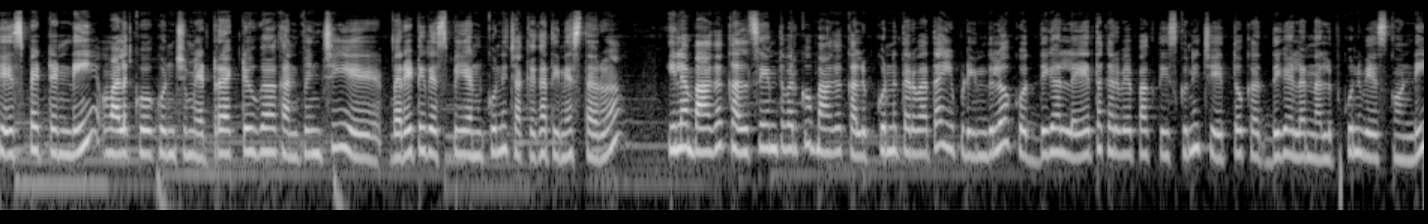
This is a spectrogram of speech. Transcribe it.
చేసి పెట్టండి. వాళ్ళకు కొంచెం అట్రాక్టివ్గా కనిపించి వెరైటీ రెసిపీ అనుకుని చక్కగా తినేస్తారు. ఇలా బాగా కలిసేంత వరకు బాగా కలుపుకున్న తర్వాత ఇప్పుడు ఇందులో కొద్దిగా లేత కరివేపాకు తీసుకుని చేత్తో కొద్దిగా ఇలా నలుపుకుని వేసుకోండి.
